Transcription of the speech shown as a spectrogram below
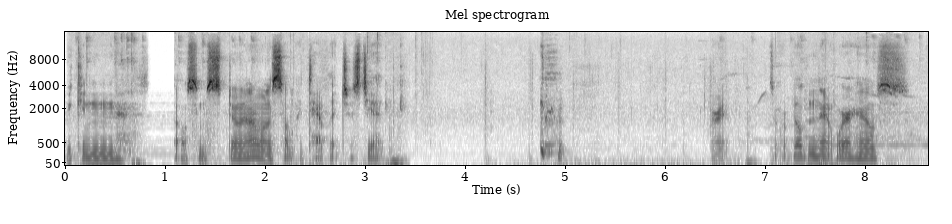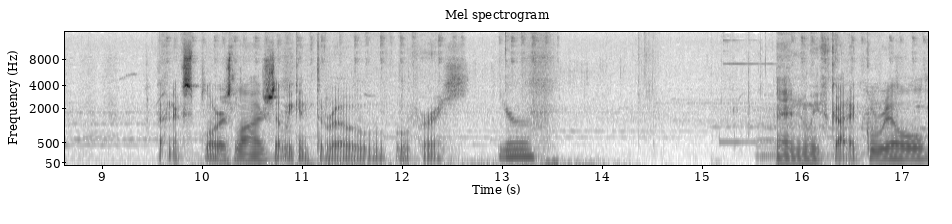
We can sell some stone. I don't want to sell my tablet just yet. Alright, so we're building that warehouse. Got an explorer's lodge that we can throw over here. Then we've got a grill.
